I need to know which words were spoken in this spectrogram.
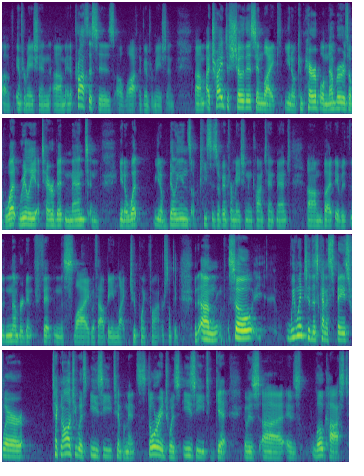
of information um, and it processes a lot of information. Um, I tried to show this in like you know comparable numbers of what really a terabit meant and you know what you know billions of pieces of information and content meant, um, but it was the number didn't fit in the slide without being like two point font or something. But, um, so we went to this kind of space where technology was easy to implement. Storage was easy to get. It was, uh, it was low cost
